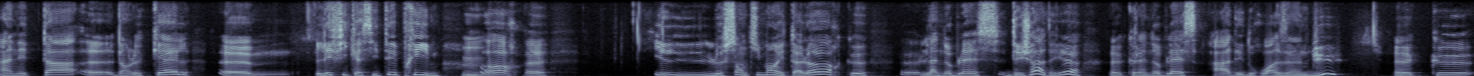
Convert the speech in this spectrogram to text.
un État euh, dans lequel euh, l'efficacité prime. Hmm. Or, il, le sentiment est alors que euh, la noblesse, déjà d'ailleurs, euh, que la noblesse a des droits indus, euh, que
